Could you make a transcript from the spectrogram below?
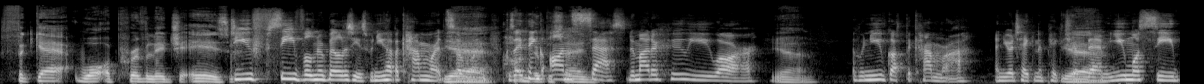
forget what a privilege it is. Do you f- see vulnerabilities when you have a camera at Yeah, someone? Because I think on set, no matter who you are, Yeah. when you've got the camera and you're taking a picture Yeah. of them, you must see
